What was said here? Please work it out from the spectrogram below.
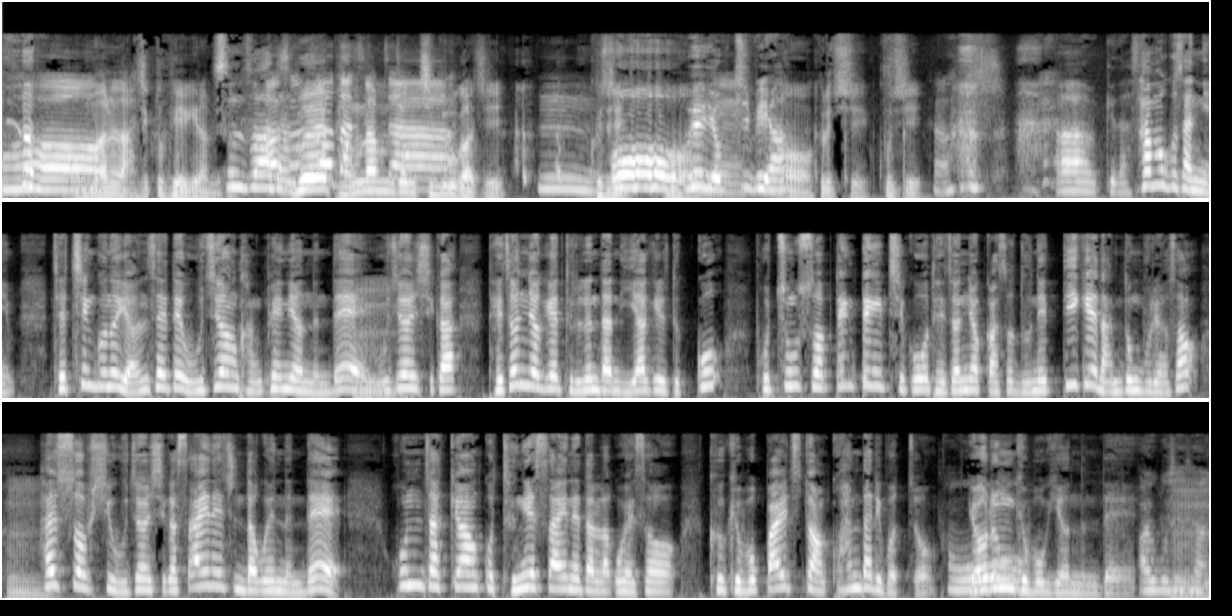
와. 엄마는 아직도 그 얘기를 합니다. 순수하다. 아, 순- 왜 순수하다, 박남정 진짜. 집으로 가지? 음. 그지? 어, 어. 왜 네. 옆집이야? 어, 그렇지. 굳이. 아, 웃기다. 3594님, 제 친구는 연세대 우지원 강팬이었는데, 음. 우지원 씨가 대전역에 들른다는 이야기를 듣고, 보충 수업 땡땡이 치고 대전역 가서 눈에 띄게 난동 부려서, 음. 할수 없이 우지원 씨가 사인해준다고 했는데, 혼자 껴안고 등에 사인해달라고 해서 그 교복 빨지도 않고 한 달 입었죠. 오. 여름 교복이었는데. 아이고 세상에.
